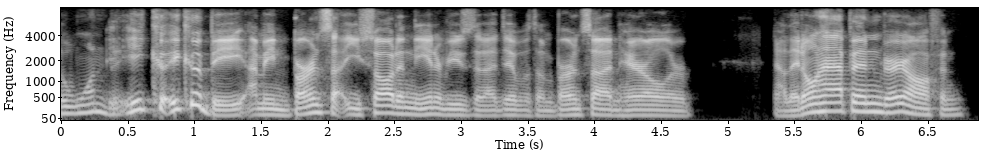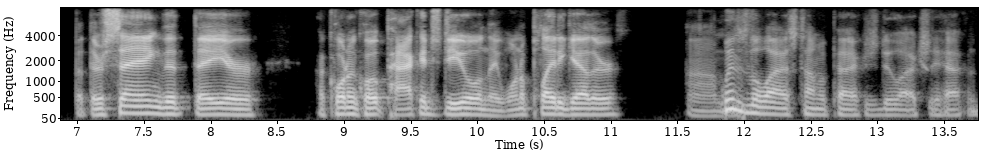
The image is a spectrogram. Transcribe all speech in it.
the one B. He could he could be. I mean, Burnside. You saw it in the interviews that I did with him. Burnside and Harrell are now they don't happen very often, but they're saying that they are a quote unquote package deal and they want to play together. Um, When's the last time a package deal actually happened?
